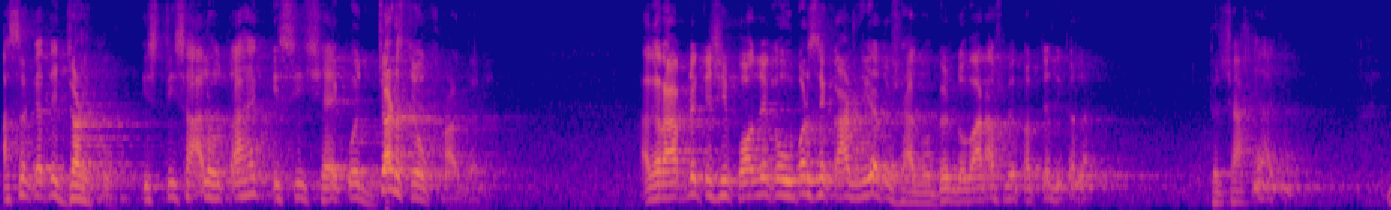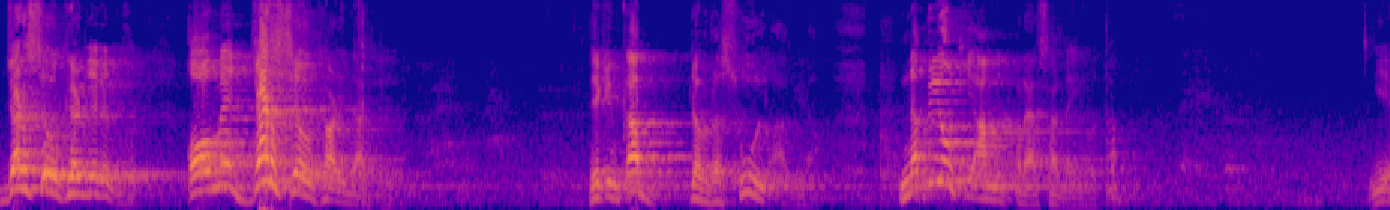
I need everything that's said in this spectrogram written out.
اصل کہتے ہیں جڑ کو۔ استیصال ہوتا ہے کسی شے کو جڑ سے اکھاڑ دینا۔ اگر آپ نے کسی پودے کو اوپر سے کاٹ دیا تو شاید وہ پھر دوبارہ اس میں پتے نکل آئے۔ پھر شاخیں آ جائیں۔ جڑ سے اکھیڑ دے گا تو قومیں جڑ سے اکھاڑی جاتی ہیں۔ لیکن کب؟ جب رسول آ گیا۔ نبیوں کی آمد پر ایسا نہیں ہوتا۔ یہ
